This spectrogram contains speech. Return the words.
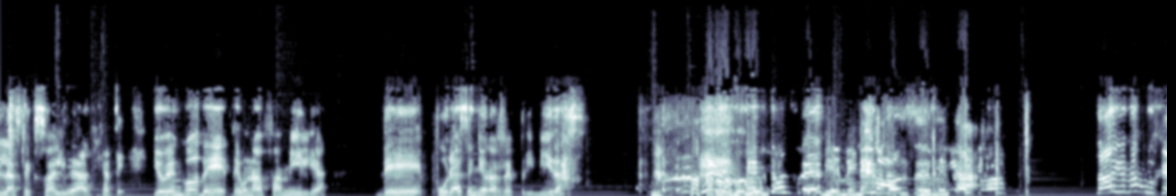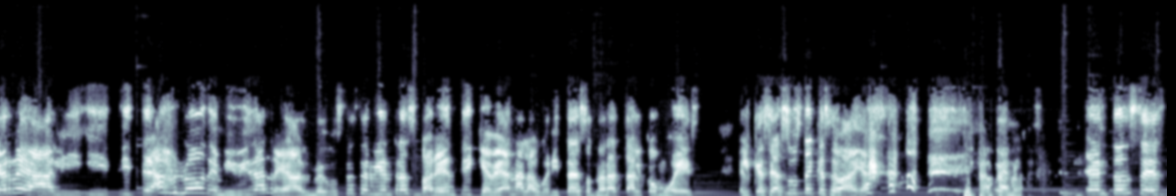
la sexualidad. Fíjate, yo vengo de, una familia de puras señoras reprimidas. entonces, bienvenida, bienvenida. Soy una mujer real y, te hablo de mi vida real. Me gusta ser bien transparente y que vean a la güerita de Sonora tal como es. El que se asuste, que se vaya. bueno, entonces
